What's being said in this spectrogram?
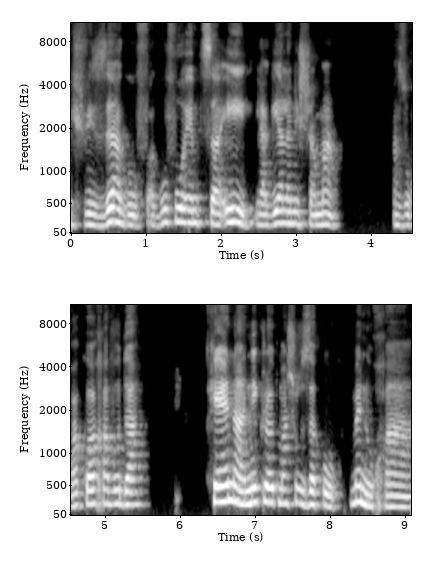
בשביל זה הגוף, הגוף הוא אמצעי להגיע לנשמה, אז הוא רק כוח עבודה. כן נעניק לו את מה שהוא זקוק, מנוחה,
